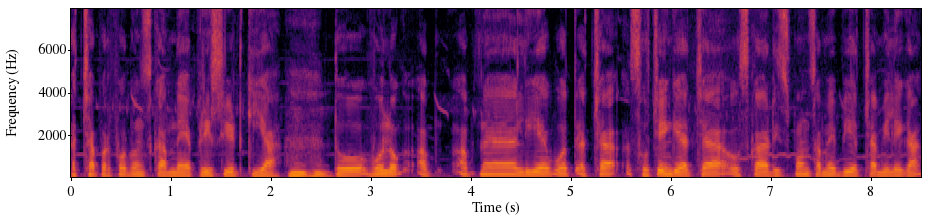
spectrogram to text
अच्छा परफॉर्मेंस का हमने अप्रिशिएट किया। तो वो लोग अप, अपने लिए बहुत अच्छा सोचेंगे अच्छा उसका रिस्पॉन्स हमें भी अच्छा मिलेगा।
